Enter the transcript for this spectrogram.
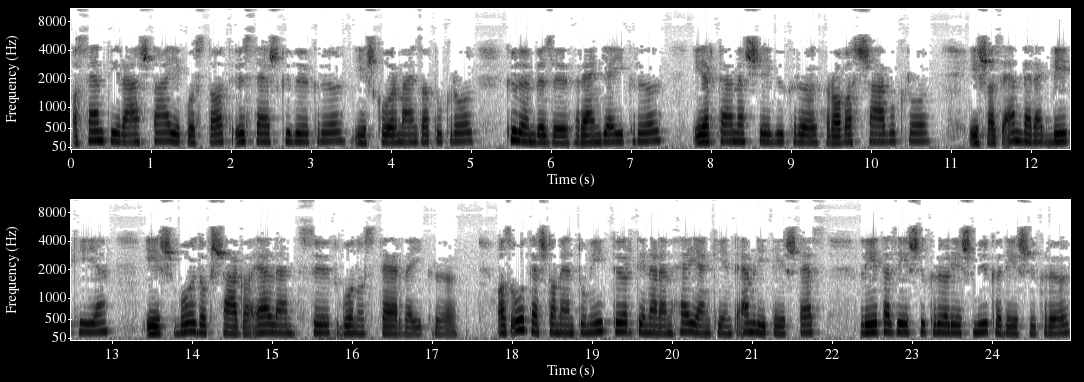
A Szentírás tájékoztat összeesküvőkről és kormányzatukról, különböző rendjeikről, értelmességükről, ravasságukról, és az emberek békéje és boldogsága ellen szőtt gonosz terveikről. Az ótestamentumi történelem helyenként említést tesz létezésükről és működésükről,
